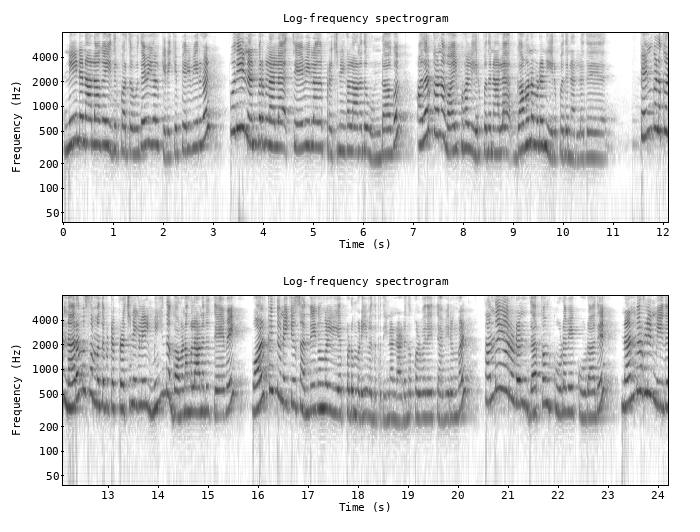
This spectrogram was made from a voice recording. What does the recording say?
நீண்ட நாளாக எதிர்பார்த்த உதவிகள் கிடைக்கப் பெறுவீர்கள். புதிய நண்பர்களால் தேவையில்லாத பிரச்சனைகளானது உண்டாகும். அதற்கான வாய்ப்புகள் இருப்பதனால கவனமுடன் இருப்பது நல்லது. பெண்களுக்கு நரம்பு சம்பந்தப்பட்ட பிரச்சனைகளில் மிகுந்த கவனங்களானது தேவை. வாழ்க்கை துணைக்கு சந்தேகங்கள் ஏற்படும்படி வந்து பார்த்திங்கன்னா நடந்து கொள்வதை தவிருங்கள். தந்தையாருடன் தர்க்கம் கூடவே கூடாது. நண்பர்களின் மீது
